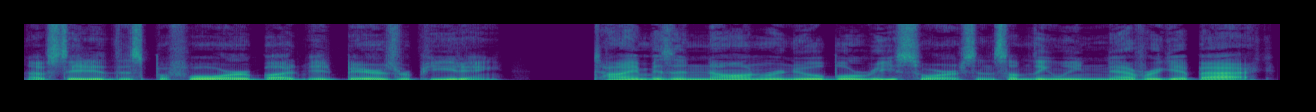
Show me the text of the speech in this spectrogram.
I've stated this before, but it bears repeating. Time is a non renewable resource and something we never get back.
